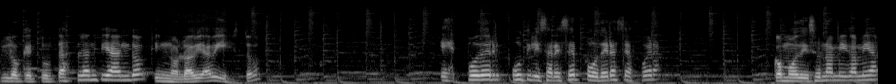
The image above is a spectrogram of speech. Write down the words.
lo que tú estás planteando, y no lo había visto, es poder utilizar ese poder hacia afuera, como dice una amiga mía,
